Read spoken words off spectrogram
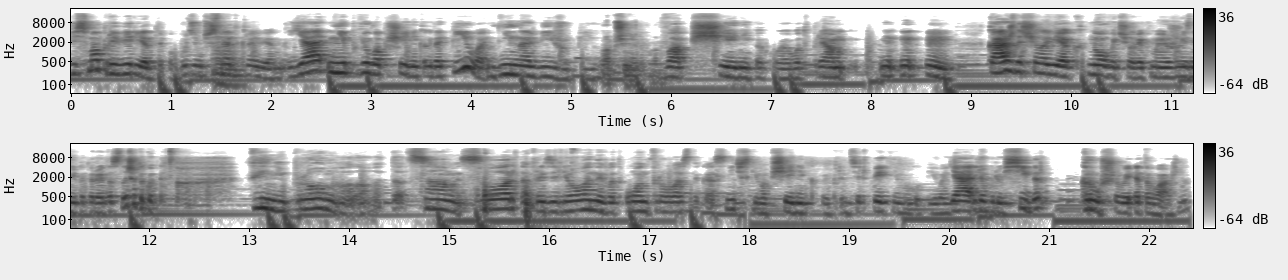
весьма привередлива, будем честны и Мгм. откровенны. Я не пью вообще никогда пиво, ненавижу пиво. Вообще никакой. Вообще никакое. Вот прям... м-м-м. Каждый человек, новый человек в моей жизни, который это слышит, такой... Ты не пробовала вот тот самый сорт определенный, вот он просто космический, вообще никакой, прям терпеть не могу пиво. Я люблю сидр, грушевый, это важно.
